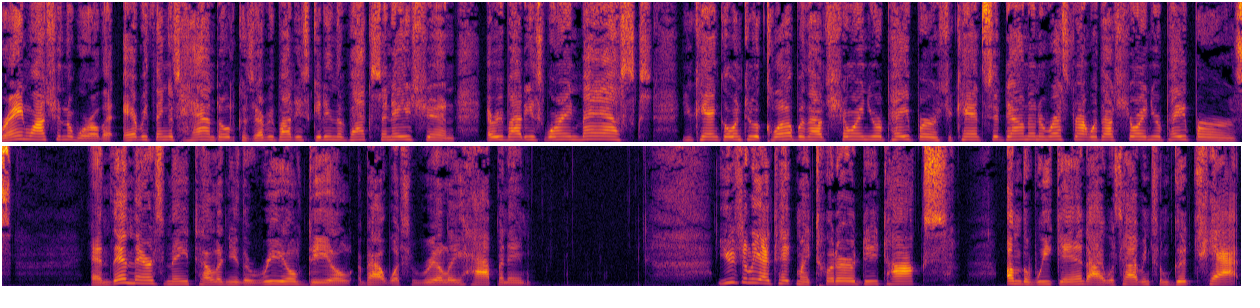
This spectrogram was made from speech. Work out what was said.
brainwashing the world that everything is handled because everybody's getting the vaccination, everybody's wearing masks. You can't go into a club without showing your papers. You can't sit down in a restaurant without showing your papers. And then there's me telling you the real deal about what's really happening. Usually I take my Twitter detox on the weekend. I was having some good chat,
